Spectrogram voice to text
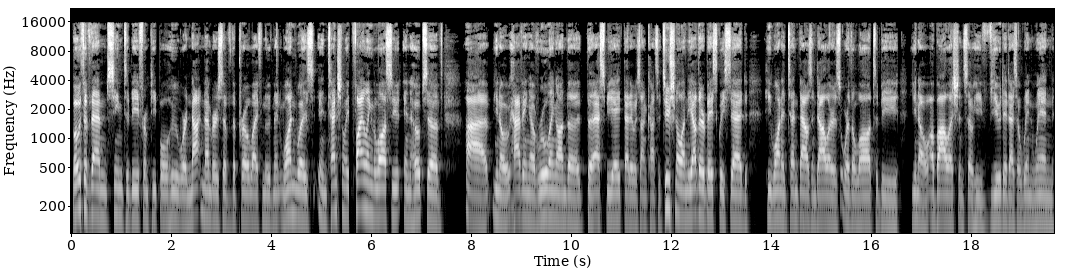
Both of them seem to be from people who were not members of the pro life movement. One was intentionally filing the lawsuit in hopes of uh, you know, having a ruling on the, the SB 8 that it was unconstitutional. And the other basically said he wanted $10,000 or the law to be, you know, abolished. And so he viewed it as a win win.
